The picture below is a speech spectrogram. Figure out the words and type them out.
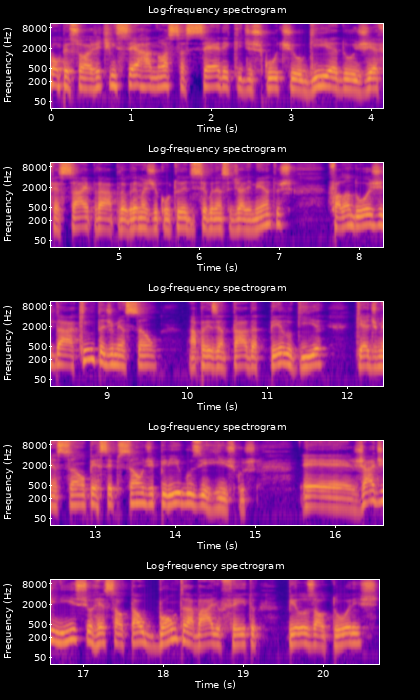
Bom, pessoal, a gente encerra a nossa série que discute o guia do GFSI para programas de cultura de segurança de alimentos, falando hoje da quinta dimensão apresentada pelo guia, que é a dimensão percepção de perigos e riscos. É, já de início, ressaltar o bom trabalho feito pelos autores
